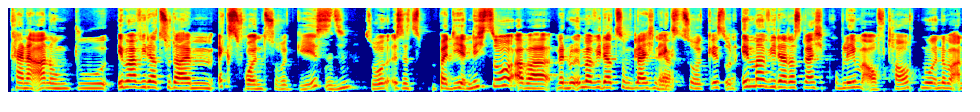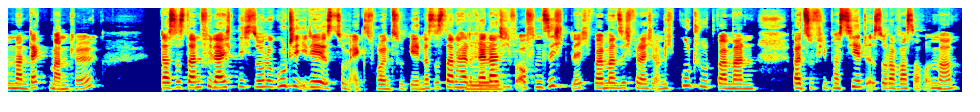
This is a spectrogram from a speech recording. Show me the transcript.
keine Ahnung, du immer wieder zu deinem Ex-Freund zurückgehst. Mhm. So ist jetzt bei dir nicht so, aber wenn du immer wieder zum gleichen Ex zurückgehst und immer wieder das gleiche Problem auftaucht, nur in einem anderen Deckmantel, dass es dann vielleicht nicht so eine gute Idee ist, zum Ex-Freund zu gehen. Das ist dann halt mhm. relativ offensichtlich, weil man sich vielleicht auch nicht gut tut, weil man, weil zu viel passiert ist oder was auch immer.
